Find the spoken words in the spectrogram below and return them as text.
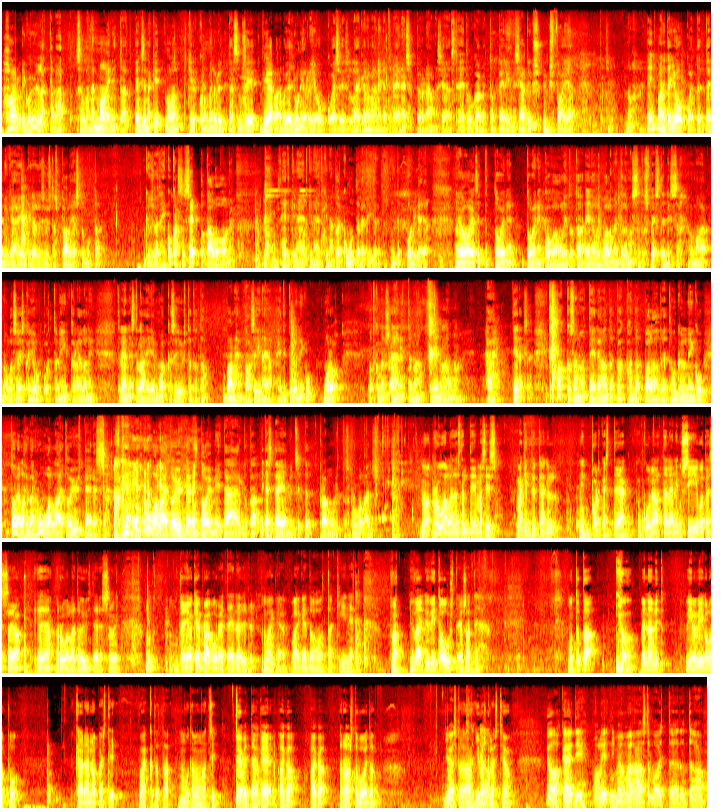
har, niin kuin yllättävä sellainen maininta. Että ensinnäkin me ollaan nyt kirkkonummella yritetty tehdä sellaisia vierailuja juniorijoukkueisiin sillä ja käydä vähän niiden treeneissä pörräämässä ja että hei tulkaa katsoa peliä. Niin sieltä yksi, yksi faija, no ei nyt mainita joukkuetta, ettei mikään henkilöllisyys tässä paljastu, mutta kysyä, että hei kuka se Seppo Talo on? Hetkinen, hetkinen, hetkinen, tai kuuntelet itse, podia. Ja, no joo, ja sitten toinen, toinen kova oli, tota, eilen oli valmentelemassa tuossa Westendissä omaa 07 joukkuetta niin Inkkareilla, niin treeneistä lähi ja moikkasi yhtä tota, vanhempaa siinä ja heti tuli niinku, moro, ootko menossa äänittämään? En oo. Häh? Tiedätkö sä? No pakko sanoa teille, antaa, pakko antaa palautetta. että On kyllä niinku todella hyvä ruoanlaito yhteydessä. Okei. ruoanlaito yhteydessä toimii että Tota, mitäs teidän nyt sitten bravuurit tuossa ruoanlaitossa? No ruoanlaitosta en tiedä. Mä siis, mäkin tykkään kyllä niin podcasteja kuunnella tälleen niin siivotessa ja, ja, ja ruoanlaiton yhteydessä. Niin, Mutta mut ei oikein bravureita ei löydy. Vaikea, vaikea tohon ottaa kiinni. Hyvä, hyvä, hyviä tousteja osaan tehdä. Mutta tota, joo, mennään nyt viime viikonloppuun. Käydään nopeasti vaikka tota, muutama matsi. Te kävitte hakee aika, aika raastovoito. Jyväskylästä. Tota, Jyväskylästä, joo. Joo. Joo, käytiin. Oli nimenomaan raastavoitto ja tota,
